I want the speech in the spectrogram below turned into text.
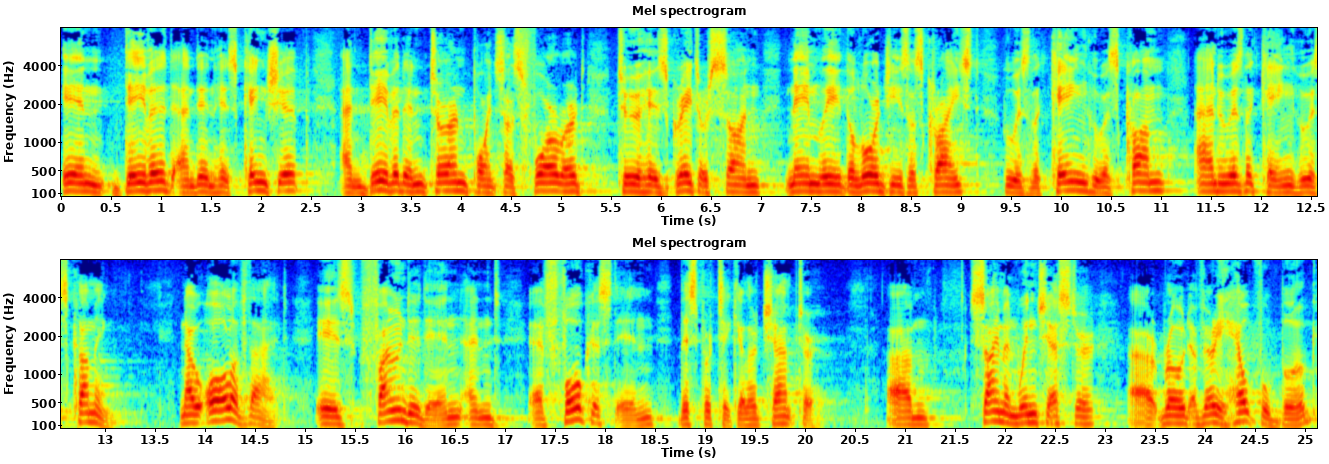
in David and in his kingship. And David, in turn, points us forward to his greater Son, namely the Lord Jesus Christ, who is the King who has come and who is the King who is coming. Now, all of that is founded in and uh, focused in this particular chapter. Um, Simon Winchester uh, wrote a very helpful book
